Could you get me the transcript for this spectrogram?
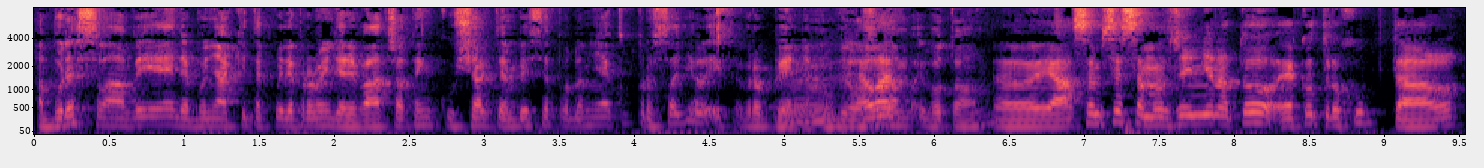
A bude Slávie nebo nějaký takový depravný derivát, třeba ten Kušak, ten by se podle mě jako prosadil i v Evropě. Nemluvilo se tam i o tom? Eh, já jsem se samozřejmě na to jako trochu ptal,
